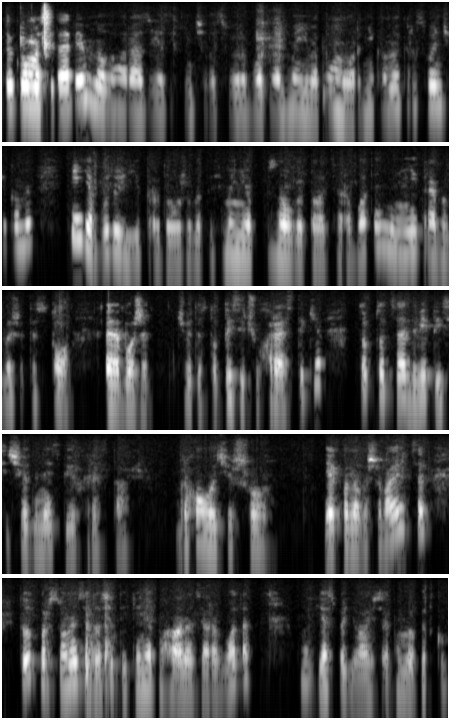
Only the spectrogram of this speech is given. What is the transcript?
такому етапі минулого разу я закінчила свою роботу над моїми поморниками, красунчиками, і я буду її продовжувати. Мені знову випала ця робота. Мені треба вишити 100, е, боже, чуєте, 100 тисячу хрестиків, тобто це 2000 одиниць пів хреста. Враховуючи, що як вона вишивається, то просунеться досить таки непогано ця робота. Ну, Я сподіваюся, в всякому випадку.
